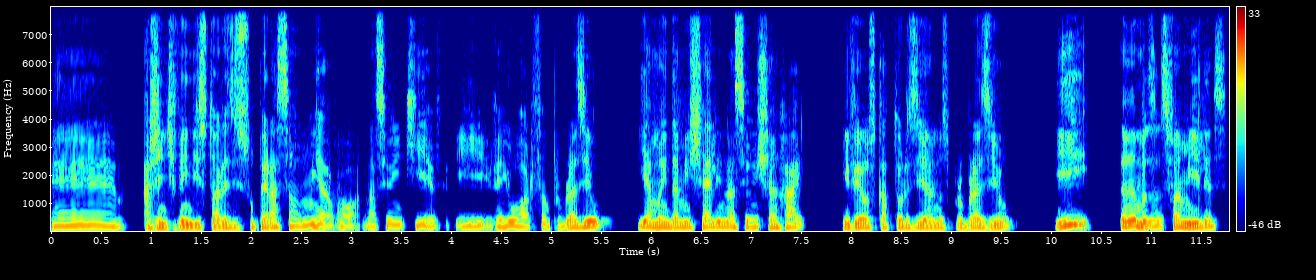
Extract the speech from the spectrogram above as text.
é, a gente vem de histórias de superação. Minha avó nasceu em Kiev e veio órfã para o Brasil. E a mãe da Michelle nasceu em Xangai e veio aos 14 anos para o Brasil. E ambas as famílias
